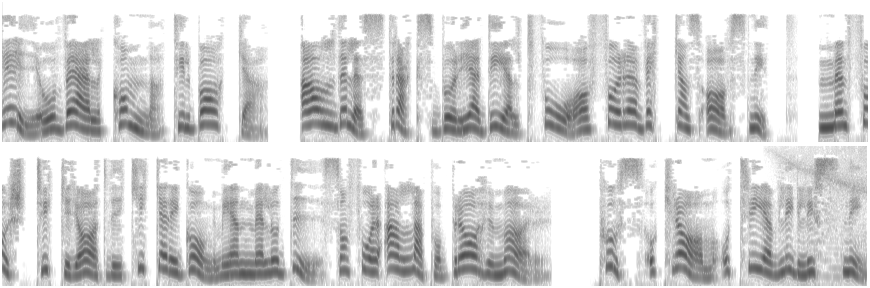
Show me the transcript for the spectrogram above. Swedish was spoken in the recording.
Hej och välkomna tillbaka! Alldeles strax börjar del två av förra veckans avsnitt. Men först tycker jag att vi kickar igång med en melodi som får alla på bra humör. Puss och kram och trevlig lyssning!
